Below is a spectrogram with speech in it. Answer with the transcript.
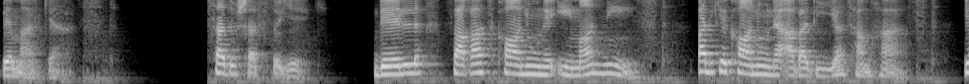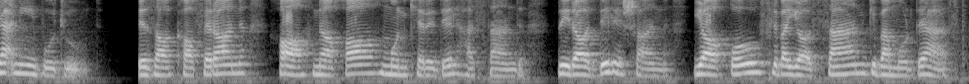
به مرگ است. 161 دل فقط کانون ایمان نیست بلکه کانون ابدیت هم هست یعنی وجود. لذا کافران خواه ناخواه منکر دل هستند زیرا دلشان یا قفل و یا سنگ و مرده است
